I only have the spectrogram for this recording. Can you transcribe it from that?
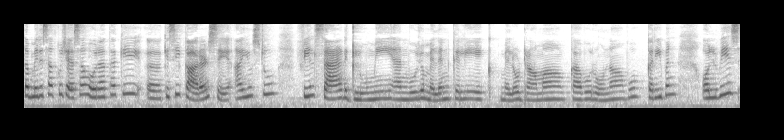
तब मेरे साथ कुछ ऐसा हो रहा था कि uh, किसी कारण से I use to feel sad gloomy and वो जो मेलनकली एक मेलो ड्रामा का वो रोना वो करीबन always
